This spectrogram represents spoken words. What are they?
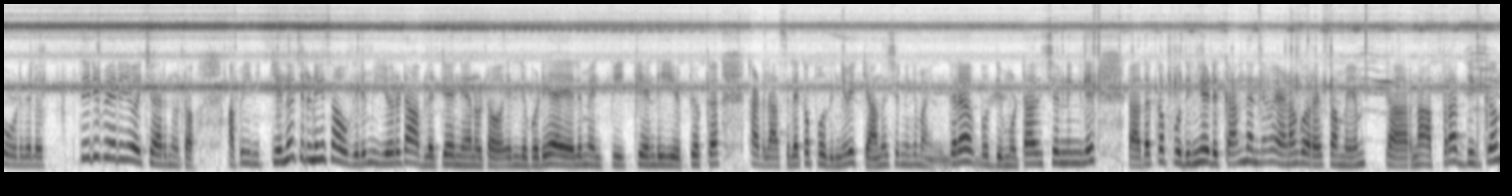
കൂടുതൽ ഒത്തിരി പേര് ചോദിച്ചായിരുന്നു കേട്ടോ അപ്പോൾ എനിക്കെന്ന് വെച്ചിട്ടുണ്ടെങ്കിൽ സൗകര്യം ഈ ഒരു ടാബ്ലറ്റ് തന്നെയാണ് കേട്ടോ എല്ലുപൊടി ആയാലും N P K D A P ഒക്കെ കടലാസിലൊക്കെ പൊതിഞ്ഞ് വെക്കാമെന്ന് വെച്ചിട്ടുണ്ടെങ്കിൽ ഭയങ്കര ബുദ്ധിമുട്ടാണെന്ന് വെച്ചിട്ടുണ്ടെങ്കിൽ അതൊക്കെ പൊതിഞ്ഞെടുക്കാൻ തന്നെ വേണം കുറേ സമയം. കാരണം അത്ര അധികം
